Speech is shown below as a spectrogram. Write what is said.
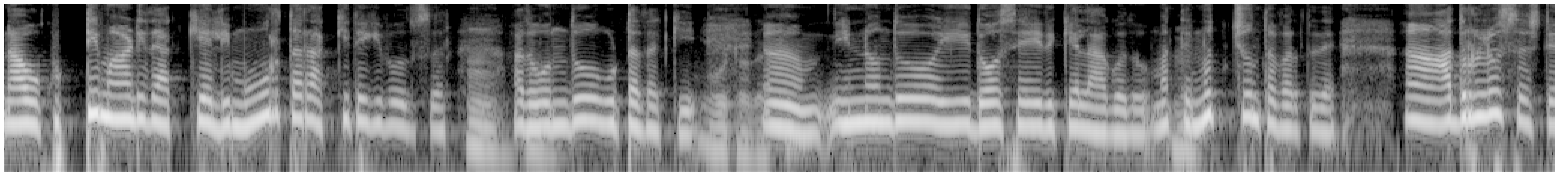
ನಾವು ಕುಟ್ಟಿ ಮಾಡಿದ ಅಕ್ಕಿಯಲ್ಲಿ ಮೂರು ಥರ ಅಕ್ಕಿ ತೆಗಿಬೋದು ಸರ್ ಅದು ಒಂದು ಊಟದ ಅಕ್ಕಿ. ಇನ್ನೊಂದು ಈ ದೋಸೆ ಇದಕ್ಕೆಲ್ಲ ಆಗೋದು. ಮತ್ತೆ ನುಚ್ಚು ಅಂತ ಬರ್ತದೆ. ಅದ್ರಲ್ಲೂ ಸಹ ಅಷ್ಟೇ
